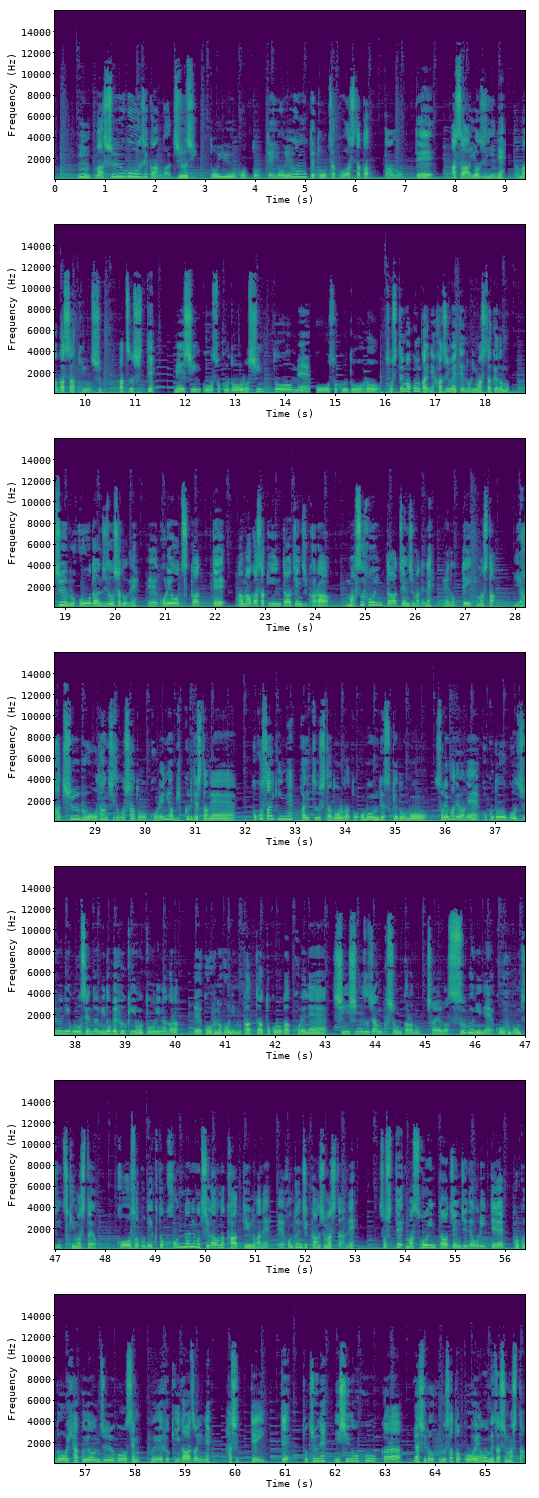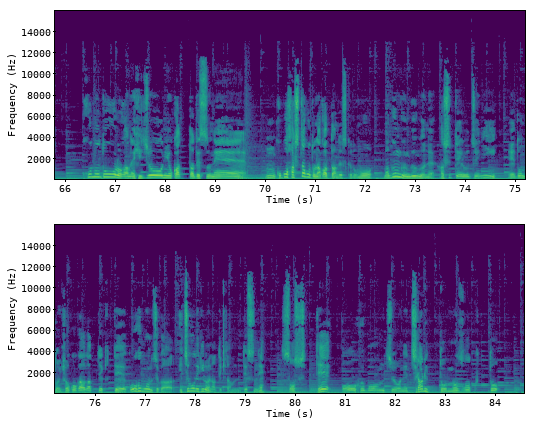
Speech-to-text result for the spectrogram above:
うん、まあ、集合時間が10時ということで、余裕を持って到着はしたかったので、朝4時にね、尼崎を出発して、名神高速道路、新東名高速道路、そしてまあ今回ね、初めて乗りましたけども、中部横断自動車道ね、えー、これを使って、尼崎インターチェンジから、マスホインターチェンジまでね、えー、乗っていきました。いやー、中部横断自動車道、これにはびっくりでしたね。ここ最近ね、開通した道路だと思うんですけども、それまではね、国道52号線で美濃部付近を通りながら、えー、甲府の方に向かってたところが、これね、新清水ジャンクションから乗っちゃえばすぐにね、甲府盆地に着きましたよ。高速で行くとこんなにも違うのかっていうのがね、えー、本当に実感しましたね。そして、マスホインターチェンジで降りて、国道140号線、笛吹川沿いにね、走っていって、途中ね、西の方から八代ふるさと公園を目指しました。この道路がね、非常に良かったですね。うん、ここ走ったことなかったんですけども、まあ、ぐんぐんぐんぐんね、走っているうちに、えー、どんどん標高が上がってきて、甲府盆地が一望できるようになってきたんですね。そして、甲府盆地をね、ちらりと覗くと、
